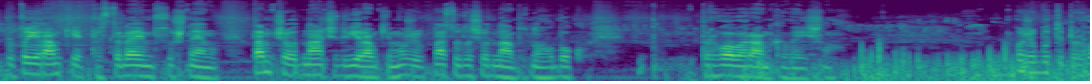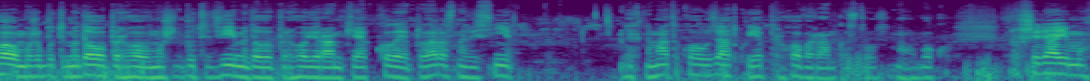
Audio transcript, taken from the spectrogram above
до тої рамки приставляємо сушнину. Там чи одна, чи дві рамки. Може, у нас тут лише одна з одного боку пергова рамка вийшла. Може бути пергова, може бути медова пергова, можуть бути дві медово-пергові рамки, як коли. Зараз навесні в них нема такого взятку, є пергова рамка з того з одного боку. Розширяємо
